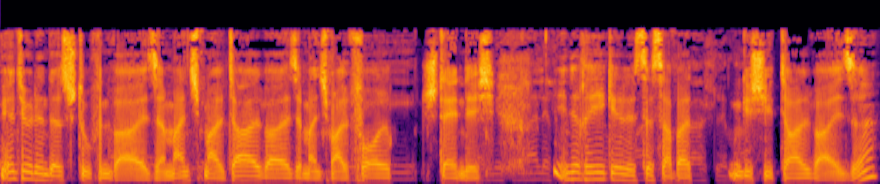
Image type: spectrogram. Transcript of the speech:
Wir enthüllen das stufenweise, manchmal teilweise, manchmal vollständig. In der Regel ist es aber geschieht teilweise,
